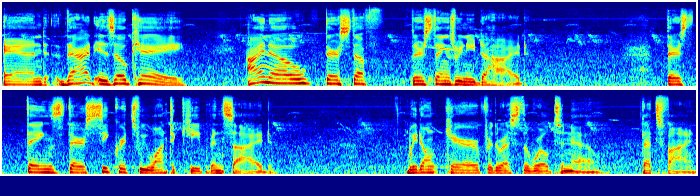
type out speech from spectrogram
And that is okay. I know there's stuff, there's things we need to hide. There's things, there's secrets we want to keep inside. We don't care for the rest of the world to know. That's fine.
